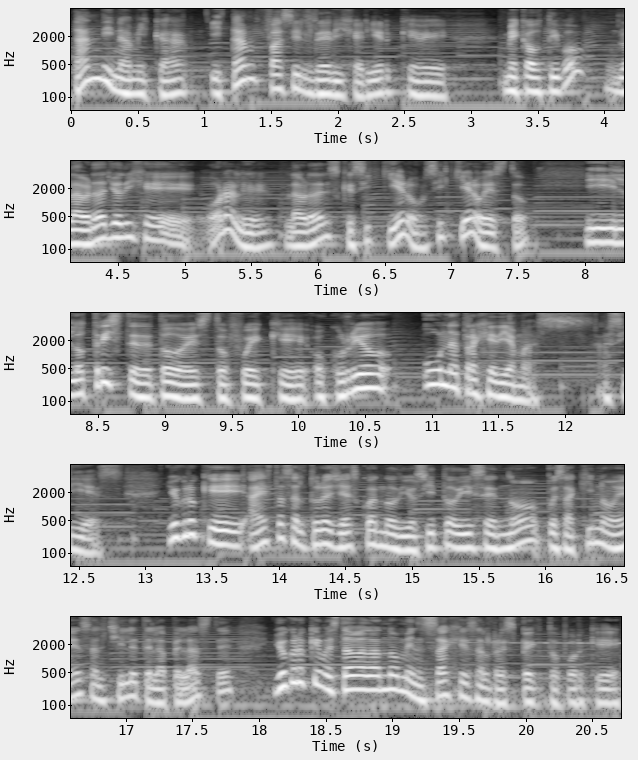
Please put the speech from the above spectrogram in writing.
tan dinámica y tan fácil de digerir que me cautivó. La verdad yo dije, órale, la verdad es que sí quiero, sí quiero esto. Y lo triste de todo esto fue que ocurrió una tragedia más, así es. Yo creo que a estas alturas ya es cuando Diosito dice, no, pues aquí no es, al chile te la pelaste. Yo creo que me estaba dando mensajes al respecto porque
